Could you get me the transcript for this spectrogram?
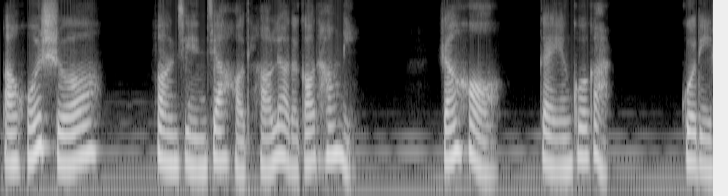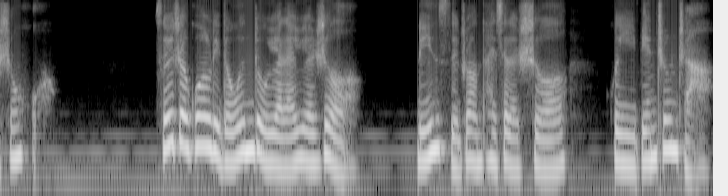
把活蛇放进加好调料的高汤里，然后盖严锅盖，锅底生火。随着锅里的温度越来越热，临死状态下的蛇。”会一边挣扎，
